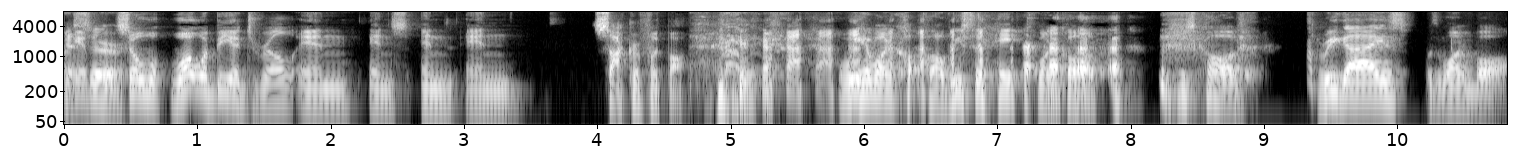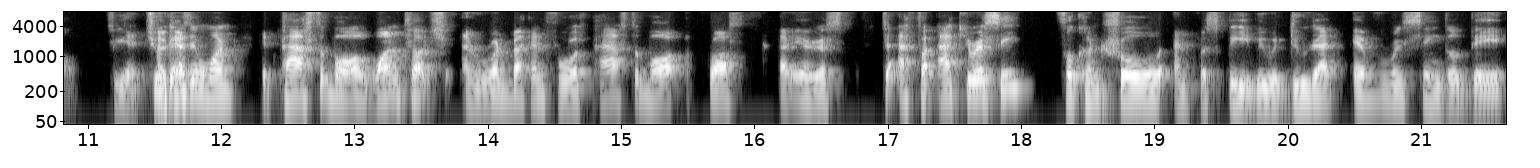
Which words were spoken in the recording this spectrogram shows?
Okay. Yes, sir. So, what would be a drill in in in in soccer football? we had one called. We used to hate this one called. It's called three guys with one ball. So you had two okay. guys in one. It passed the ball, one touch, and run back and forth, pass the ball across areas to, for accuracy, for control, and for speed. We would do that every single day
